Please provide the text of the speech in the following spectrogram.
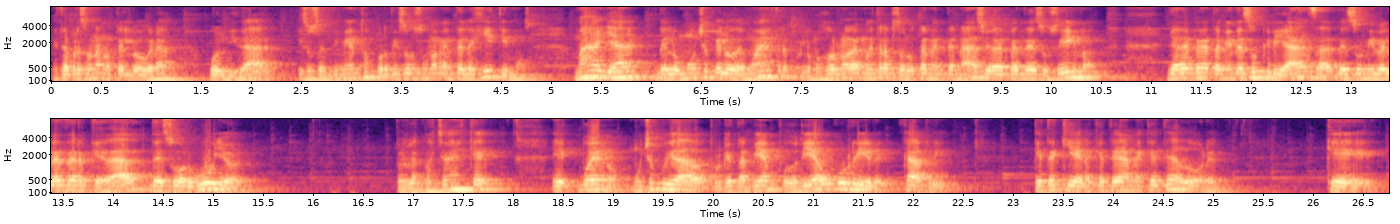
Esta persona no te logra olvidar y sus sentimientos por ti son sumamente legítimos. Más allá de lo mucho que lo demuestra, a lo mejor no demuestra absolutamente nada, eso ya depende de su signo, ya depende también de su crianza, de su nivel de terquedad, de su orgullo. Pero la cuestión es que, eh, bueno, mucho cuidado porque también podría ocurrir, Capri, que te quiera, que te ame, que te adore, que,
